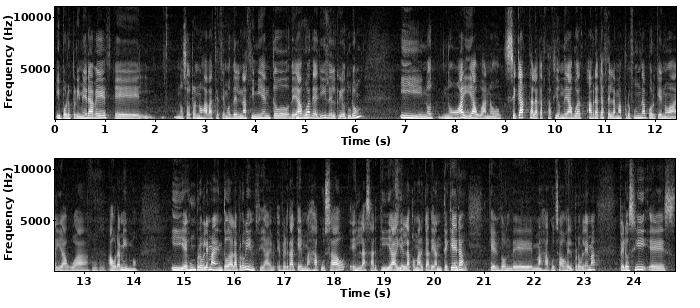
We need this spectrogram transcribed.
y por primera vez eh, nosotros nos abastecemos del nacimiento de agua de allí, del río Turón, y no, hay agua, no se capta la captación de agua, habrá que hacerla más profunda porque no hay agua ahora mismo. Y es un problema en toda la provincia. Es, verdad que es más acusado en la Sarquía y en la comarca de Antequera, que es donde más acusado es el problema, pero sí es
